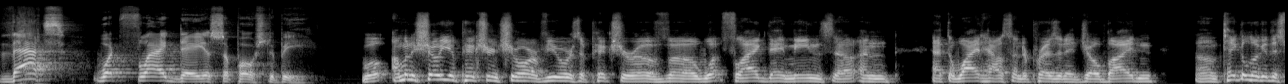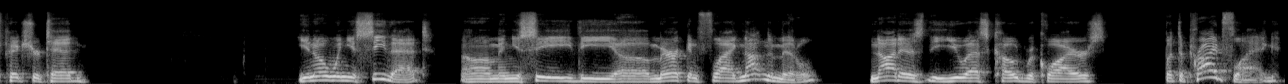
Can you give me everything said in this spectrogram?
That's what Flag Day is supposed to be. Well, I'm going to show you a picture and show our viewers a picture of uh, what Flag Day means uh, and at the White House under President Joe Biden. Um, take a look at this picture, Ted. You know, when you see that um, and you see the uh, American flag not in the middle, not as the U.S. code requires, but the pride flag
